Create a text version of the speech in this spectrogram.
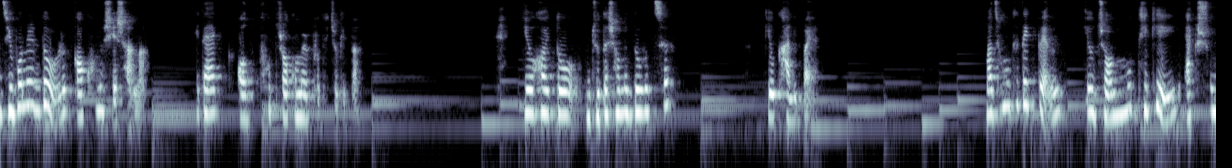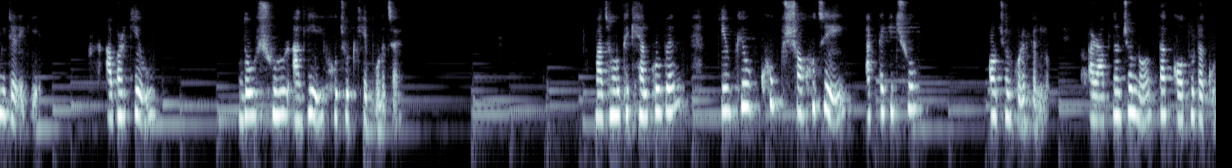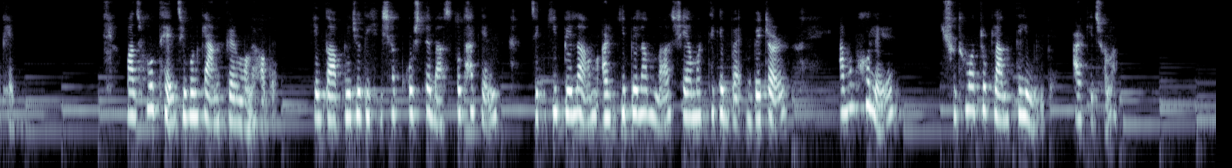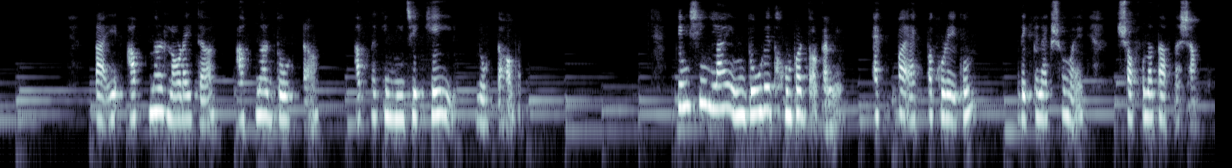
জীবনের দৌড় কখনো শেষ হয় না। এটা এক অদ্ভুত রকমের প্রতিযোগিতা। কেউ হয়তো জুতা সমেত দৌড়চ্ছে, কেউ খালি পায়ে। মাঝে মধ্যে দেখবেন কেউ জন্ম থেকেই একশো মিটার এগিয়ে, আবার কেউ দৌড় শুরুর আগেই হোঁচট খেয়ে পড়ে যায়। মাঝে মধ্যে খেয়াল করবেন, কেউ কেউ খুব সহজেই একটা কিছু অর্জন করে ফেলল। আর আপনার জন্য তা কতটা কঠিন? মাঝে মধ্যে জীবনকে আনফেয়ার মনে হবে। কিন্তু আপনি যদি হিসাব কষতে ব্যস্ত থাকেন যে কি পেলাম আর কি পেলাম না, সে আমার থেকে বেটার এমন হলে শুধুমাত্র ক্লান্তিই মিলবে, আর কিছু না। তাই আপনার লড়াইটা, আপনার দৌড়টা আপনাকে নিজেকেই লড়তে হবে। ফিনিশিং লাইন দৌড়ে ধরবার দরকার নেই। এক পা এক পা করে এগোন। দেখবেন এক সময় সফলতা আপনার সামনে।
